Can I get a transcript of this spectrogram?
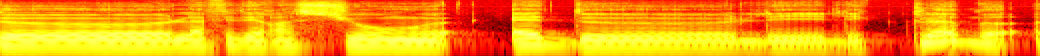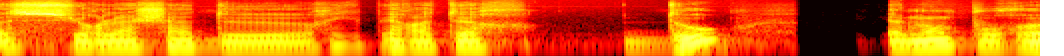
la fédération aide les, clubs sur l'achat de récupérateurs d'eau, également pour,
